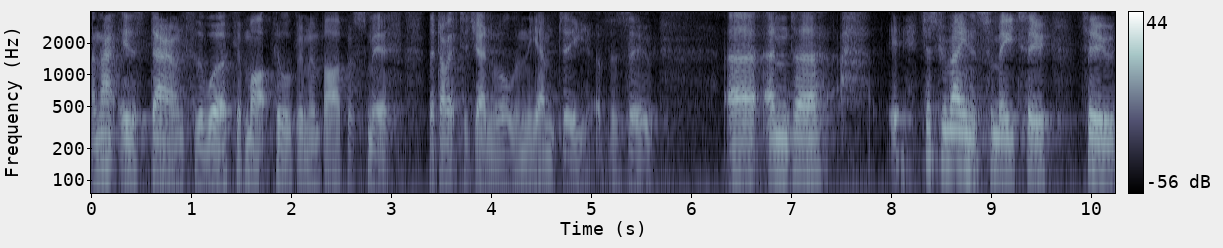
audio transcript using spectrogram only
and that is down to the work of Mark Pilgrim and Barbara Smith, the Director General and the MD of the zoo. Uh, and uh, it just remains for me to to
